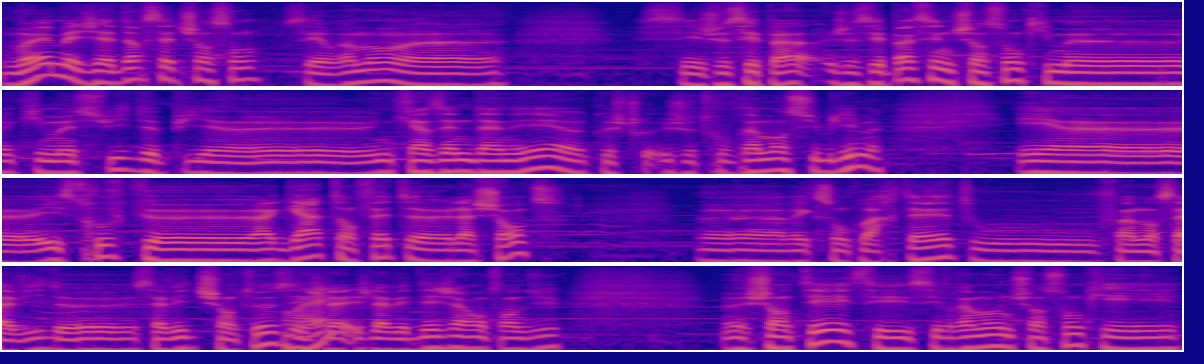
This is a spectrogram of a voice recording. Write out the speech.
Ouais, mais j'adore cette chanson. C'est vraiment, euh, c'est, je sais pas, je sais pas. C'est une chanson qui me, qui me suit depuis euh, une quinzaine d'années, euh, que je trouve vraiment sublime. Et euh, il se trouve que Agathe, en fait, euh, la chante. euh, avec son quartet ou enfin dans sa vie de sa vie de chanteuse Ouais. et je l'a- je l'avais déjà entendu euh, chanter c'est vraiment une chanson qui est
